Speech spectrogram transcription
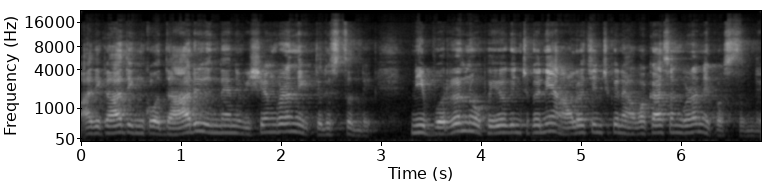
అది కాదు ఇంకో దారి ఉందనే విషయం కూడా నీకు తెలుస్తుంది. నీ బుర్రను ఉపయోగించుకొని ఆలోచించుకునే అవకాశం కూడా నీకు వస్తుంది.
